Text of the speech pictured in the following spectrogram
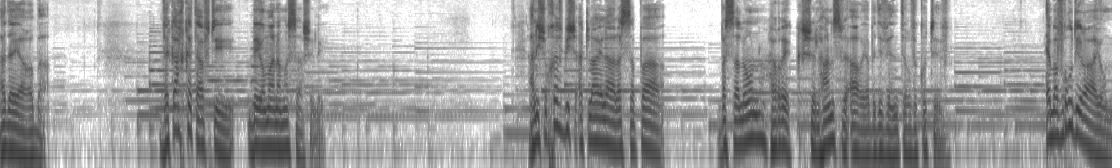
הדייר הבא. וכך כתבתי ביומן המסע שלי. אני שוכב בשעת לילה על הספה בסלון הריק של הנס ואריה בדיוונטר וכותב. הם עברו דירה היום,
